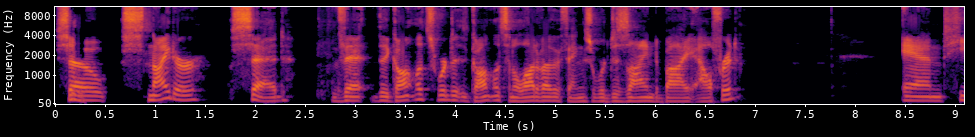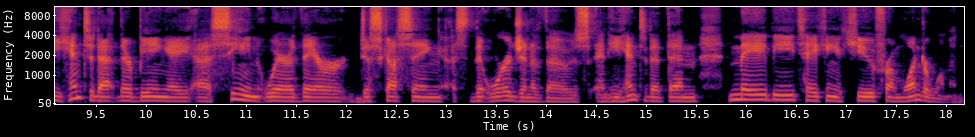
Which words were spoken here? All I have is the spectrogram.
So Snyder said that the gauntlets were gauntlets and a lot of other things were designed by Alfred and he hinted at there being a, a scene where they're discussing the origin of those. And he hinted at them maybe taking a cue from wonder woman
